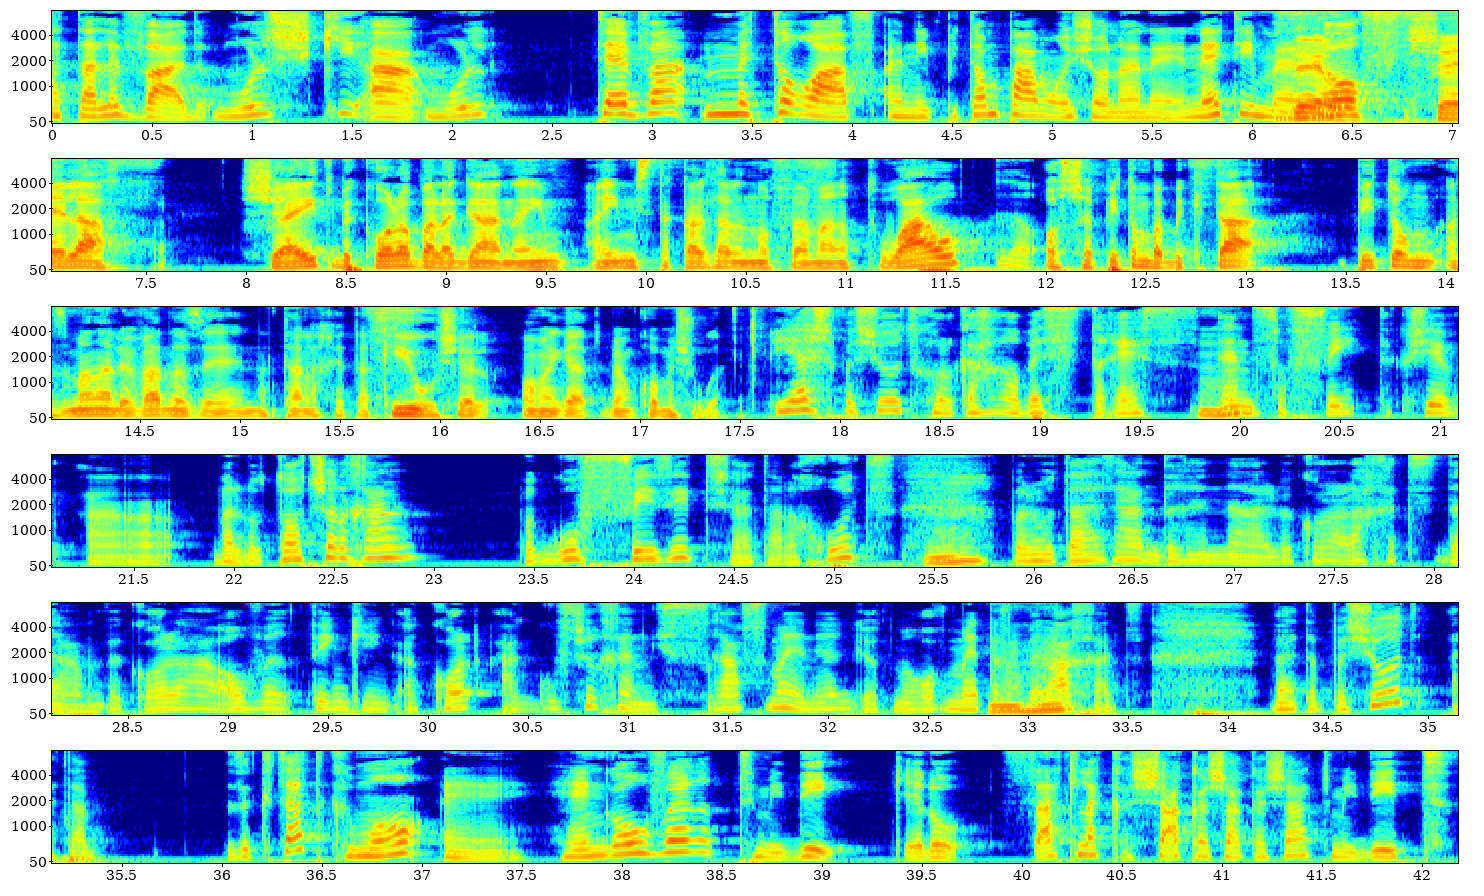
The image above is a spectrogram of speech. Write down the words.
אתה לבד, מול שקיעה, מול טבע מטורף. אני פתאום פעם ראשונה נהניתי זהו, מהנוף. שאלה. שהיית בכל הבלגן, האם, האם הסתכלת על הנוף ואמרת וואו? לא. או שפתאום בבקתה, פתאום הזמן הלבד הזה נתן לך את ה-cue של oh my god את במקום משוגע. יש פשוט כל כך הרבה סטרס Mhm. אינסופי. תקשיב, הבלוטות שלך בגוף פיזית, שאתה לחוץ, בלוטת האדרנל וכל הלחץ דם וכל ה overthinking, הכל, הגוף שלך נשרף מאנרגיות מרוב מתח מהמם. ולחץ. ואתה פשוט, אתה, זה קצת כמו הנגאובר תמידי, כאילו סאטלה קשה, קשה, קשה, תמידית.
